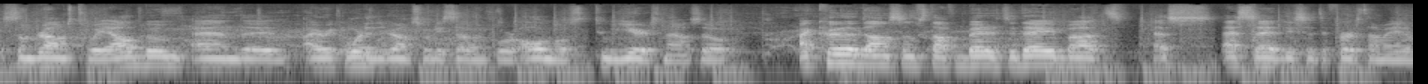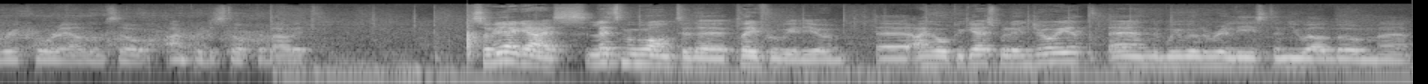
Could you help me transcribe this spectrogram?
some drums to a album and uh, I recorded the drums for this album for almost two years now, so I could have done some stuff better today, but as, as said, this is the first time I ever record an album, so I'm pretty stoked about it. So yeah guys, let's move on to the playthrough video. Uh, I hope you guys will enjoy it and we will release the new album uh,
